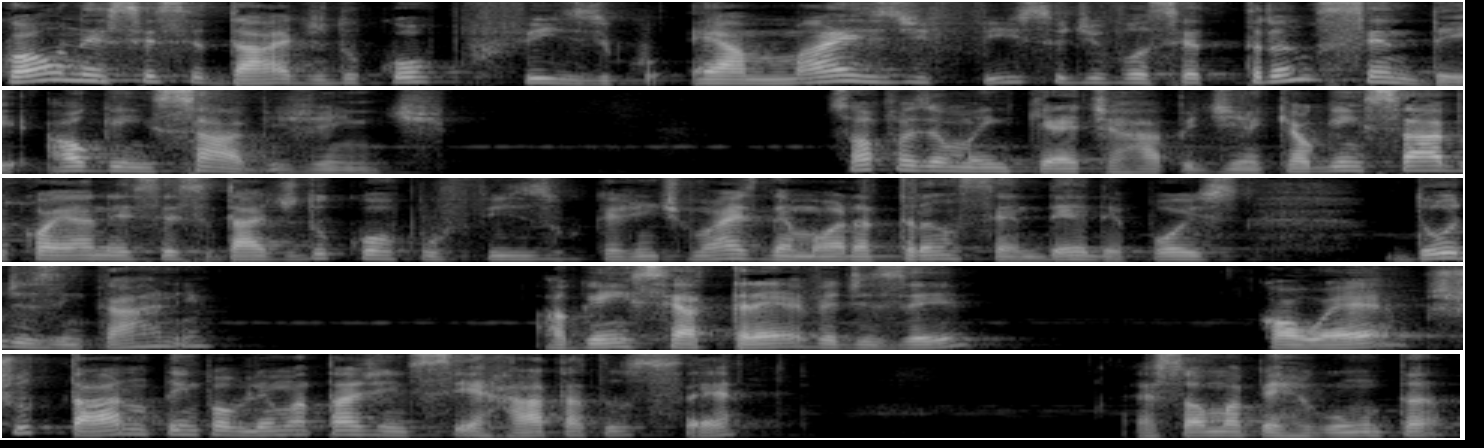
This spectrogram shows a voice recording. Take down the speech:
Qual necessidade do corpo físico é a mais difícil de você transcender? Alguém sabe, gente? Só fazer uma enquete rapidinha aqui. Alguém sabe qual é a necessidade do corpo físico que a gente mais demora a transcender depois do desencarne? Alguém se atreve a dizer qual é? Chutar, não tem problema, tá, gente? Se errar, tá tudo certo. É só uma pergunta.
